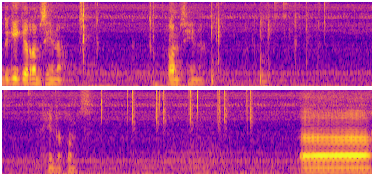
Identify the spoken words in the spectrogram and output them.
دقيقة الرمز هنا. رمز هنا. هنا الرمز. آه.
